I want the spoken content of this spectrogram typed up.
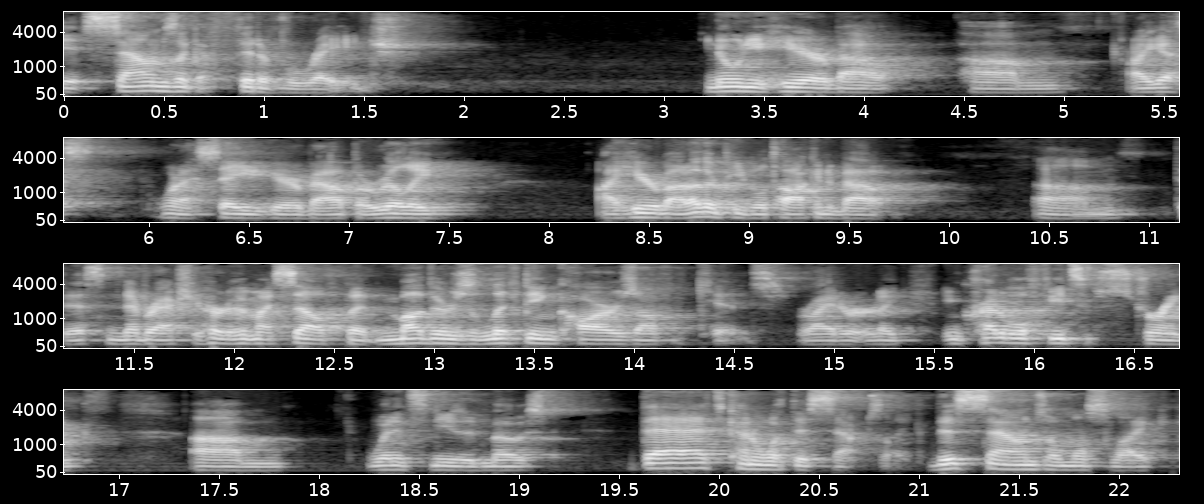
It sounds like a fit of rage. You know, when you hear about, um, I guess when I say you hear about, but really I hear about other people talking about um, this, never actually heard of it myself, but mothers lifting cars off of kids, right? Or like incredible feats of strength um, when it's needed most. That's kind of what this sounds like. This sounds almost like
